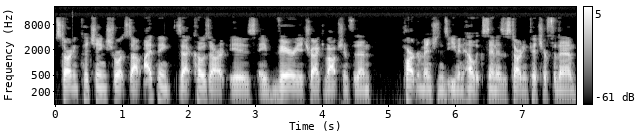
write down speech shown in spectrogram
starting pitching, shortstop. I think Zach Cozart is a very attractive option for them. Partner mentions even Hellickson as a starting pitcher for them.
